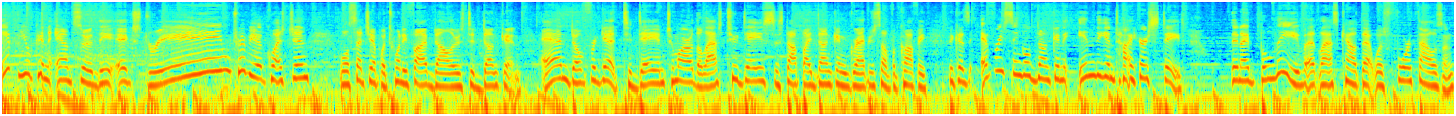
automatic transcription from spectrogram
If you can answer the extreme trivia question, we'll set you up with $25 to Dunkin'. And don't forget, today and tomorrow, the last two days to stop by Dunkin', grab yourself a coffee, because every single Dunkin' in the entire state, and I believe at last count that was 4,000.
